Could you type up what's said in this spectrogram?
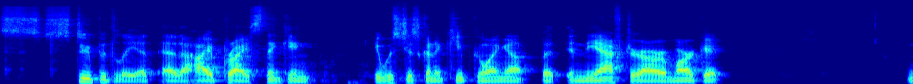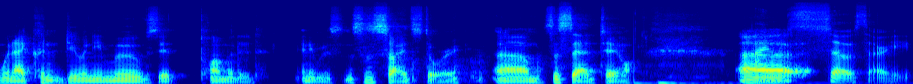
stupidly at, at a high price, thinking it was just going to keep going up. But in the after hour market, when I couldn't do any moves, it plummeted. Anyways, this is a side story. Um, it's a sad tale. Uh, I'm so sorry.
